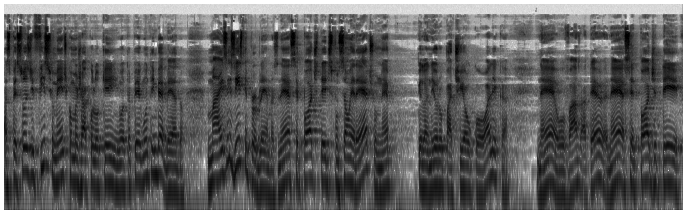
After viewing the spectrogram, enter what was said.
as pessoas dificilmente, como eu já coloquei em outra pergunta, embebedam. Mas existem problemas, né? Você pode ter disfunção erétil, né, pela neuropatia alcoólica, né? Ou até, né? Você pode ter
